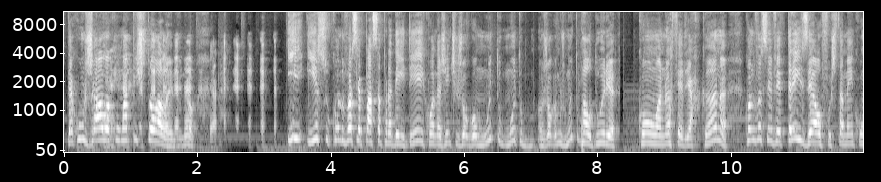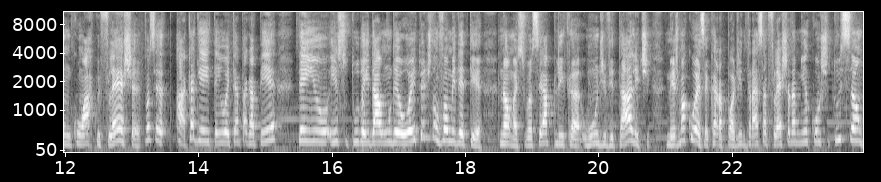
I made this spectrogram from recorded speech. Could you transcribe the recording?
Até com Jawa com uma pistola, entendeu? E isso quando você passa pra D&D e quando a gente jogou muito, muito, jogamos muito Baldúria com a Unearthed Arcana, quando você vê três elfos também com, com arco e flecha, você, ah, caguei, tenho 80 HP, tenho isso tudo aí dá 1d8, eles não vão me deter. Não, mas se você aplica o Wound Vitality, mesma coisa, cara, pode entrar essa flecha na minha constituição.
